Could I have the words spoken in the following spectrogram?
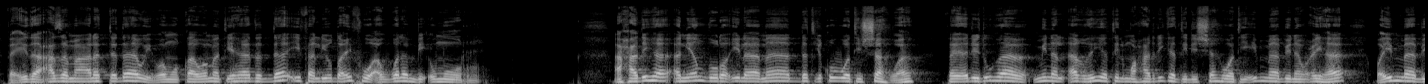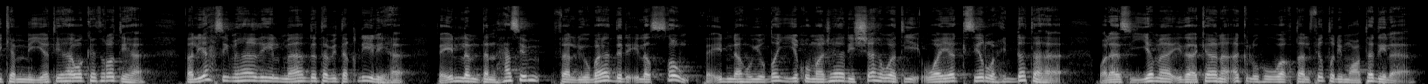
فإذا عزم على التداوي ومقاومة هذا الداء فليضعفه أولا بأمور. أحدها أن ينظر إلى مادة قوة الشهوة فيجدها من الأغذية المحركة للشهوة إما بنوعها وإما بكميتها وكثرتها. فليحسم هذه المادة بتقليلها. فإن لم تنحسم فليبادر إلى الصوم فإنه يضيق مجاري الشهوة ويكسر حدتها. ولا سيما إذا كان أكله وقت الفطر معتدلا.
